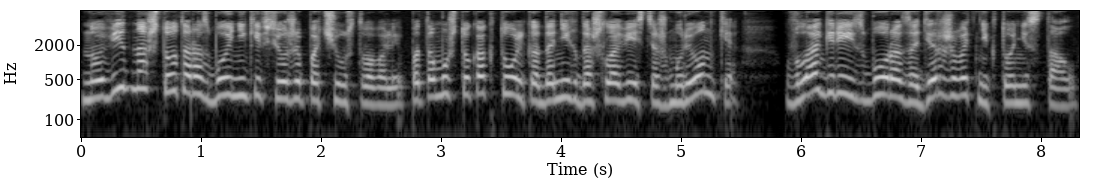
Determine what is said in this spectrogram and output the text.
Но, видно, что-то разбойники все же почувствовали, потому что как только до них дошла весть о жмуренке, в лагере и сбора задерживать никто не стал.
